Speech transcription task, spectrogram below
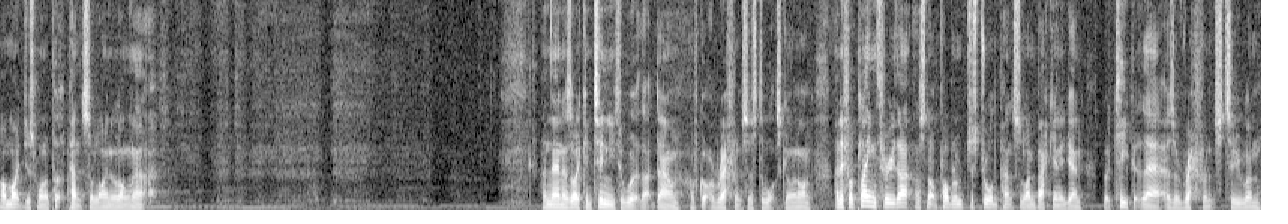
I might just want to put a pencil line along that and then as I continue to work that down I've got a reference as to what's going on. And if I plane through that that's not a problem. Just draw the pencil line back in again but keep it there as a reference to um,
